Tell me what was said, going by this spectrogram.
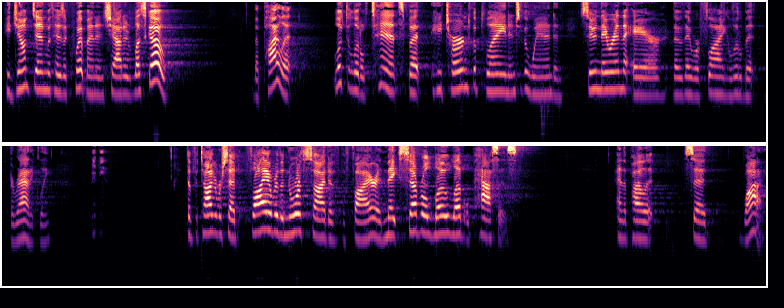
He jumped in with his equipment and shouted, Let's go! The pilot looked a little tense, but he turned the plane into the wind, and soon they were in the air, though they were flying a little bit erratically. The photographer said, Fly over the north side of the fire and make several low level passes. And the pilot said, Why?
